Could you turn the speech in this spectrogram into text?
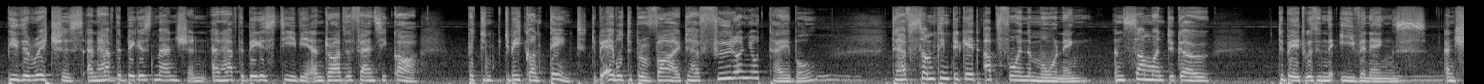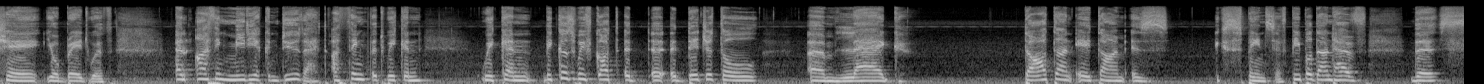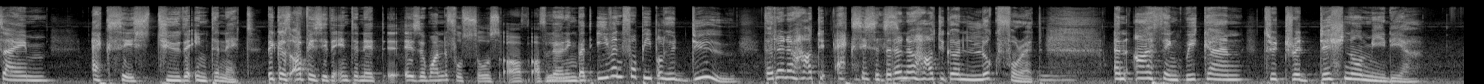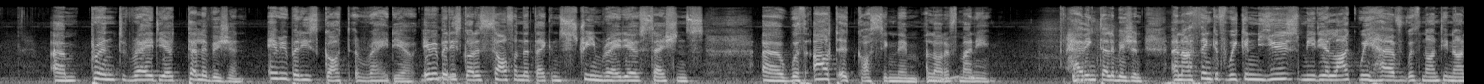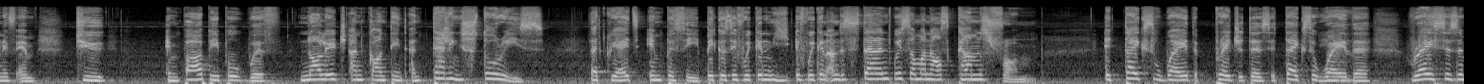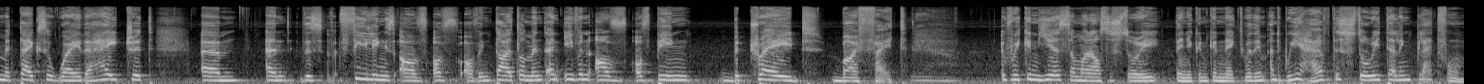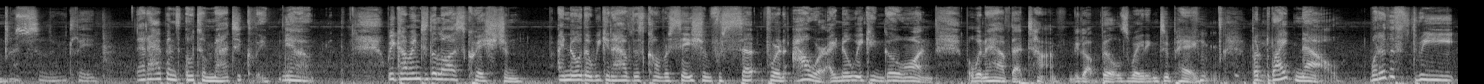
be the richest and have the biggest mansion and have the biggest TV and drive the fancy car, but to, to be content, to be able to provide, to have food on your table, to have something to get up for in the morning and someone to go to bed with in the evenings and share your bread with. And I think media can do that. I think that we can, we can because we've got a, a, a digital um, lag. Data and airtime is expensive. People don't have the same access to the internet because obviously the internet is a wonderful source of, of learning but even for people who do they don't know how to access it they don't know how to go and look for it and i think we can through traditional media um, print, radio, television. Everybody's got a radio. Everybody's got a cell phone that they can stream radio stations uh, without it costing them a lot of money. Having television. And I think if we can use media like we have with 99 FM to empower people with knowledge and content and telling stories that creates empathy because if we can if we can understand where someone else comes from it takes away the prejudice, it takes away the racism, it takes away the hatred, um, and this feelings of, of, of entitlement and even of, of being betrayed by fate. If we can hear someone else's story, then you can connect with him, and we have the storytelling platforms. Absolutely. That happens automatically. Yeah. We come into the last question. I know that we can have this conversation for se- for an hour. I know we can go on, but we don't have that time. We got bills waiting to pay. but right now, what are the three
